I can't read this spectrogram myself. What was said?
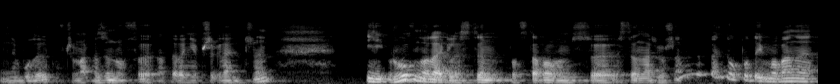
budynków czy magazynów na terenie przygranicznym. I równolegle z tym podstawowym scenariuszem będą podejmowane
